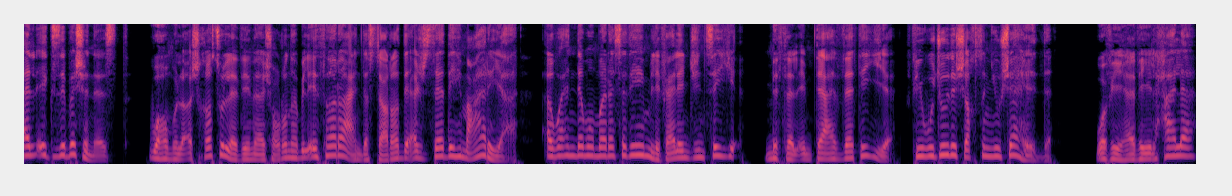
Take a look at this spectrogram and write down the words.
الإكزيبيشنست. وهم الأشخاص الذين يشعرون بالإثارة عند استعراض أجسادهم عارية أو عند ممارستهم لفعل جنسي مثل الإمتاع الذاتي في وجود شخص يشاهد. وفي هذه الحالة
